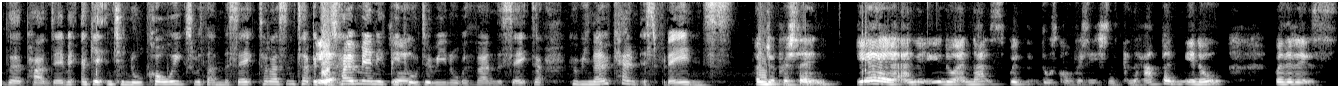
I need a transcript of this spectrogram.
the pandemic are getting to know colleagues within the sector, isn't it? Because yeah. how many people yeah. do we know within the sector who we now count as friends? Hundred percent. Yeah, and you know, and that's where those conversations can happen. You know, whether it's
